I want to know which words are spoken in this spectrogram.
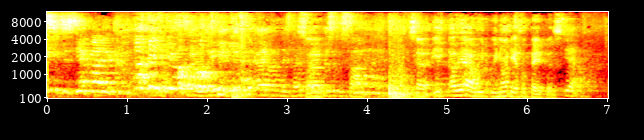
expecting Casey to step out of. So you need to add on there's no So- papers oh yeah, we, we're not here for papers. Yeah.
